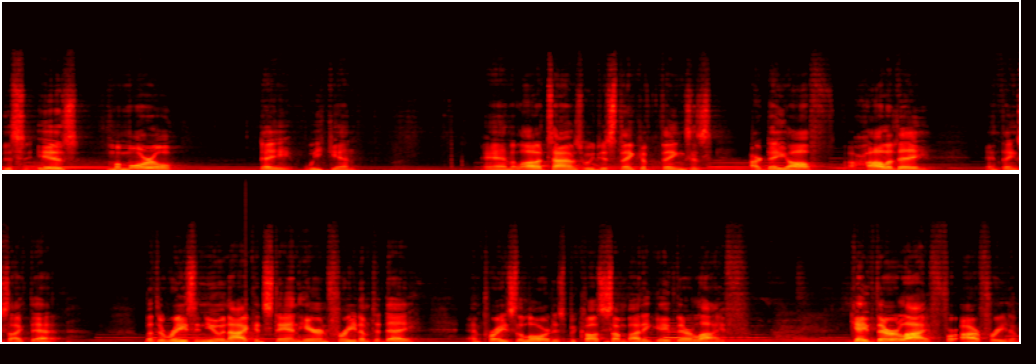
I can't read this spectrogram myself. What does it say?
this is Memorial Day weekend. And a lot of times we just think of things as our day off, our holiday, and things like that. But the reason you and I can stand here in freedom today and praise the Lord is because somebody gave their life gave their life for our freedom.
